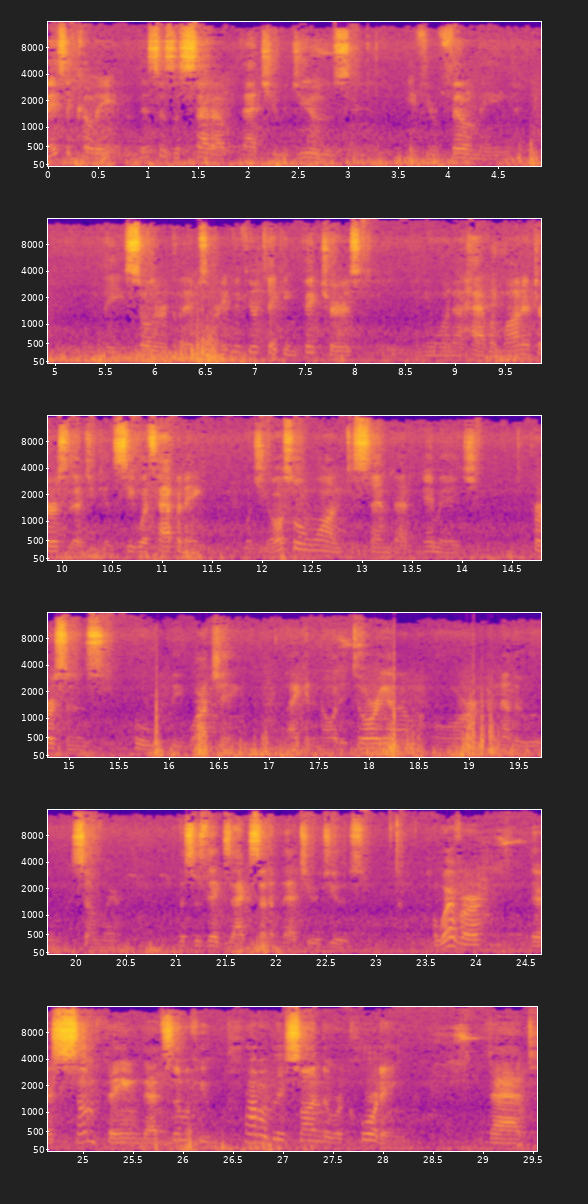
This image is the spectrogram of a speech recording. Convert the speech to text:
Basically this is a setup that you would use if you're filming the solar eclipse or even if you're taking pictures and you want to have a monitor so that you can see what's happening but you also want to send that image to persons who would be watching like in an auditorium or another room somewhere. This is the exact setup that you would use. However, there's something that some of you probably saw in the recording that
